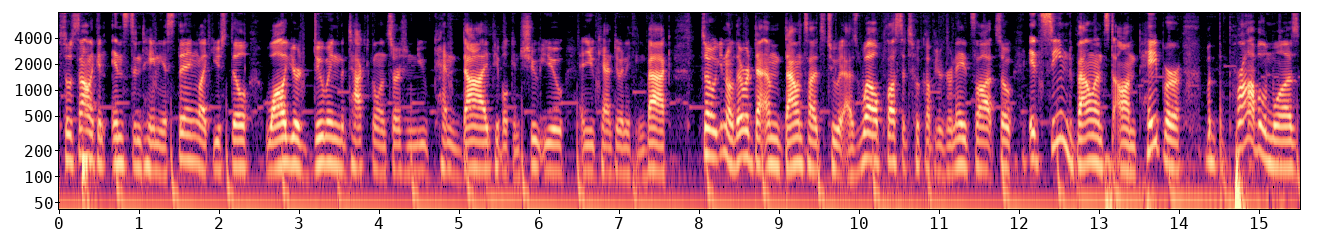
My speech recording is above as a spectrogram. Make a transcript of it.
So it's not like an instantaneous thing. Like you still while you're doing the tactical insertion you can die. People can shoot you and you can't do anything back. So you know there were downsides to it as well plus it took up your grenade slot. So it seemed balanced on paper but the problem was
